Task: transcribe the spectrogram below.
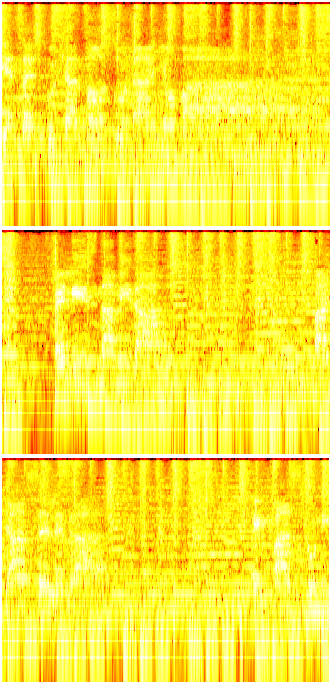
piensa escucharnos un año más. Feliz Navidad, vaya a celebrar. En paz y unidad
